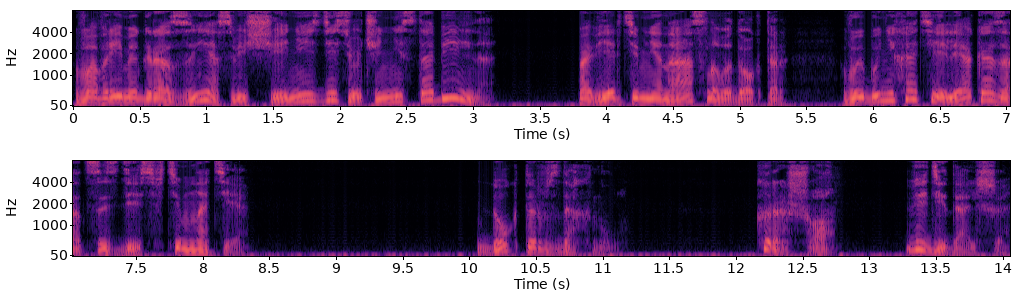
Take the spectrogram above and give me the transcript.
Во время грозы освещение здесь очень нестабильно. Поверьте мне на слово, доктор, вы бы не хотели оказаться здесь в темноте». Доктор вздохнул. «Хорошо, веди дальше».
